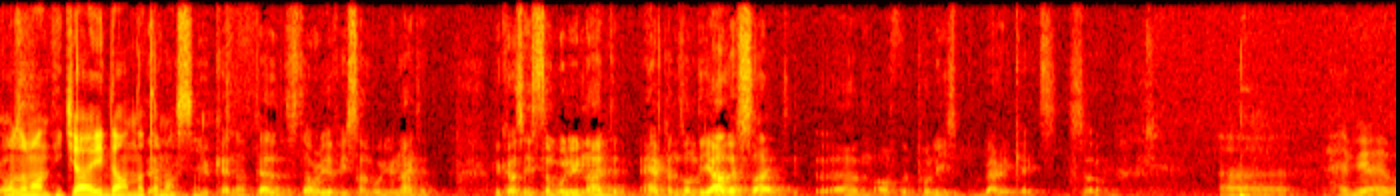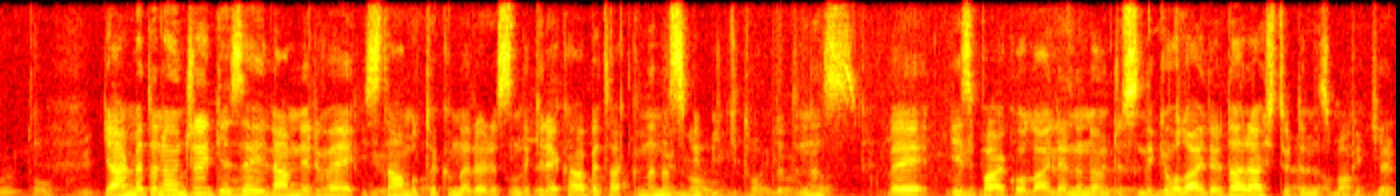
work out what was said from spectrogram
O zaman hikayeyi de anlatamazsın. Because Istanbul United happens on the other side um, of the police barricades. So. Uh, Gelmeden önce gezi eylemleri ve İstanbul takımları arasındaki rekabet hakkında nasıl bir bilgi topladınız? Ve Gezi Parkı olaylarının öncesindeki olayları da araştırdınız mı peki?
